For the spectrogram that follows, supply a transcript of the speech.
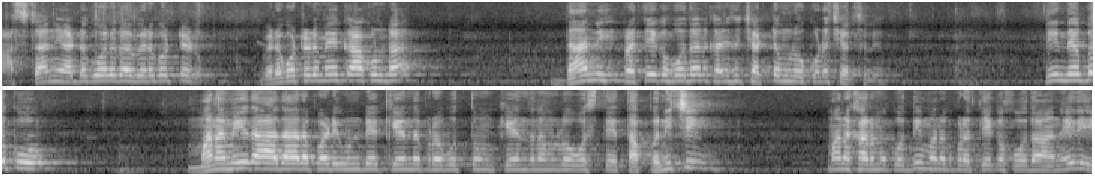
రాష్ట్రాన్ని అడ్డగోలుగా విడగొట్టాడు. విడగొట్టడమే కాకుండా దాన్ని ప్రత్యేక హోదాను కనీసం చట్టంలో కూడా చేర్చలేదు. దీని దెబ్బకు మన మీద ఆధారపడి ఉండే కేంద్ర ప్రభుత్వం కేంద్రంలో వస్తే తప్పనిచ్చి మన కర్మ కొద్దీ మనకు ప్రత్యేక హోదా అనేది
